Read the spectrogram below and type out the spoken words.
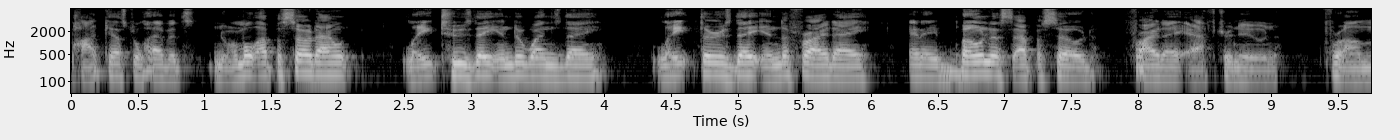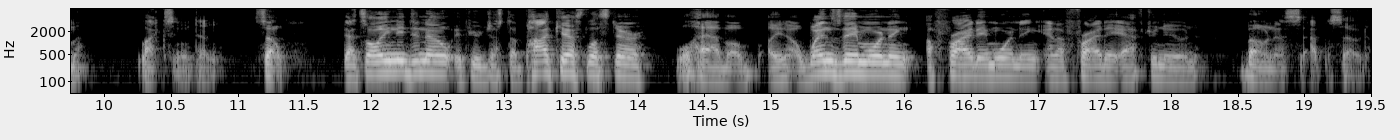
podcast will have its normal episode out late Tuesday into Wednesday, late Thursday into Friday, and a bonus episode Friday afternoon from Lexington. So that's all you need to know. If you're just a podcast listener, we'll have a you know Wednesday morning, a Friday morning, and a Friday afternoon bonus episode.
